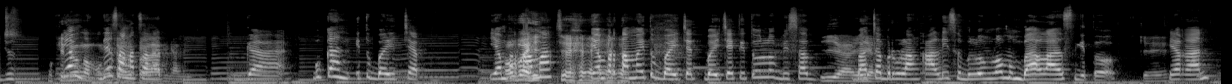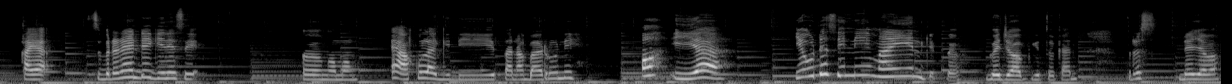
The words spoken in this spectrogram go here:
Just mungkin yang dia sangat-sangat- kali. enggak. Bukan itu by chat. Yang Oh, pertama yang pertama itu by chat. By chat itu lo bisa iya baca iya. berulang kali sebelum lo membalas gitu. Oke. Ya kan? Kayak sebenarnya dia gini sih. Eh, ngomong eh aku lagi di tanah baru nih. Oh iya ya udah sini main gitu. Gue jawab gitu kan. Terus dia jawab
